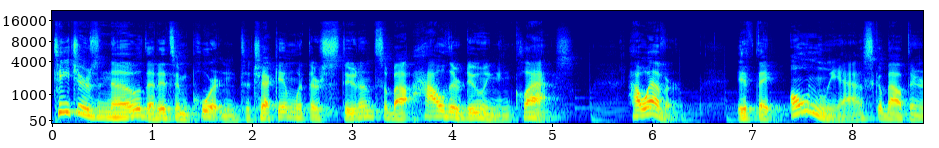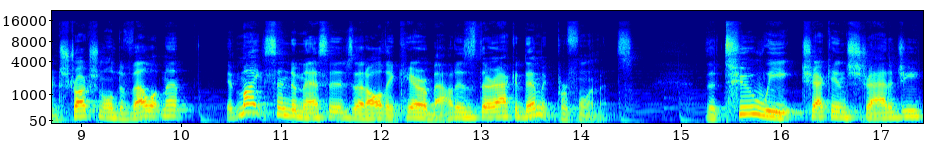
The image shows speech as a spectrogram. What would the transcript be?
Teachers know that it's important to check in with their students about how they're doing in class. However, if they only ask about their instructional development, it might send a message that all they care about is their academic performance. The two-week check-in strategy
